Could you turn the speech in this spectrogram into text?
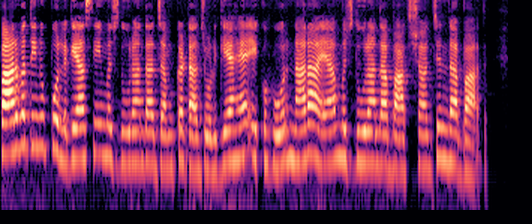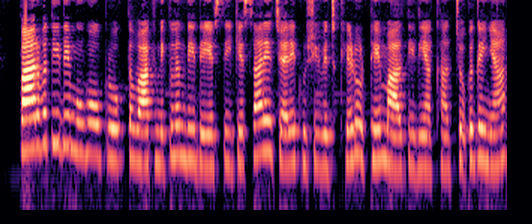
ਪਾਰਵਤੀ ਨੂੰ ਭੁੱਲ ਗਿਆ ਸੀ, ਮਜ਼ਦੂਰਾਂ ਦਾ ਜਮਕਟਾ ਜੁੜ ਗਿਆ ਹੈ। ਇੱਕ ਹੋਰ ਨਾਰਾ ਆਇਆ, ਮਜ਼ਦੂਰਾਂ ਦਾ ਬਾਦਸ਼ਾਹ ਜਿੰਦਾਬਾਦ। ਪਾਰਵਤੀ ਦੇ ਮੂੰਹੋਂ ਉਪਰੋਕਤ ਵਾਕ ਨਿਕਲਣ ਦੀ ਦੇਰ ਸੀ ਕਿ ਸਾਰੇ ਚਿਹਰੇ ਖੁਸ਼ੀ ਵਿੱਚ ਖਿੜ ਉੱਠੇ, ਮਾਲਤੀ ਦੀਆਂ ਅੱਖਾਂ ਝੁਕ ਗਈਆਂ।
